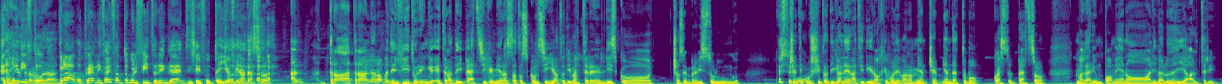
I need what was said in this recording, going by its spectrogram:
Eh, eh hai visto? Bravo, tre anni fa hai fatto quel featuring, eh, ti sei fottuto. E io fino adesso, tra, tra le robe dei featuring e tra dei pezzi che mi era stato sconsigliato di mettere nel disco, ci ho sempre visto lungo. Questo cioè, tipo uscito di galera, ti dirò che volevano. Mi, cioè, mi hanno detto, boh, questo è il pezzo magari un po' meno a livello degli altri.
